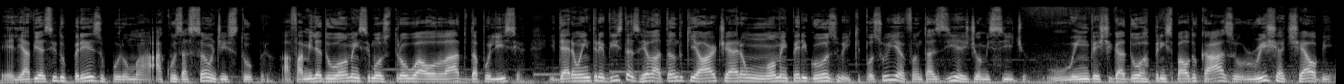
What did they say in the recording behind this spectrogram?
ele havia sido preso por uma acusação de estupro. A família do homem se mostrou ao lado da polícia e deram entrevistas relatando que Art era um homem perigoso e que possuía fantasias de homicídio. O investigador principal do caso, Richard Shelby,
